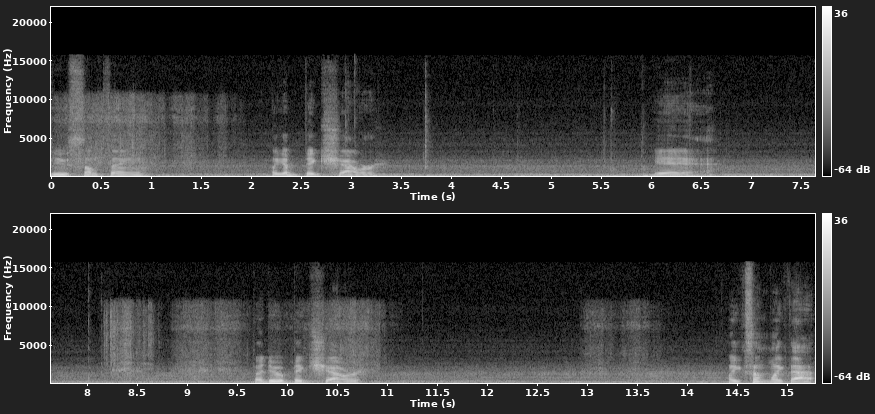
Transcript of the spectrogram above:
do something like a big shower. Yeah. If I do a big shower, like something like that,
